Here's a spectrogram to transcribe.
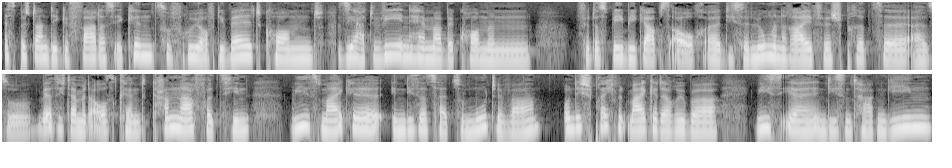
Es bestand die Gefahr, dass ihr Kind zu früh auf die Welt kommt. Sie hat Wehenhämmer bekommen. Für das Baby gab es auch äh, diese lungenreife Spritze. Also wer sich damit auskennt, kann nachvollziehen, wie es Maike in dieser Zeit zumute war. Und ich spreche mit Maike darüber, wie es ihr in diesen Tagen ging,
